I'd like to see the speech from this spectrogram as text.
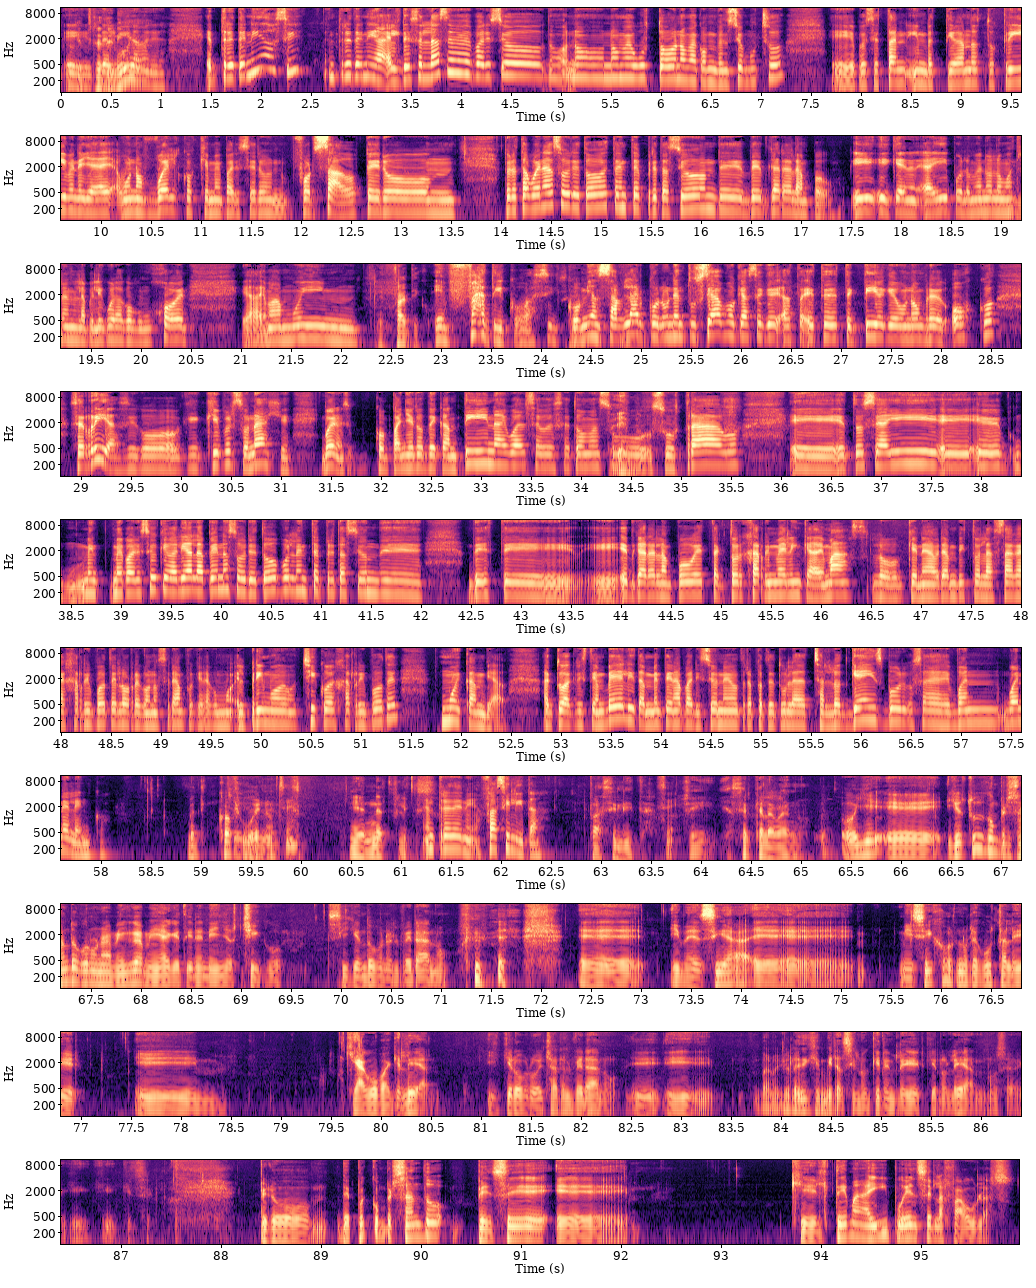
eh, de alguna manera. Entretenida, sí, entretenida. El desenlace me pareció, no, no, no me gustó, no me convenció mucho, eh, pues están investigando estos crímenes y hay unos vuelcos que me parecieron forzados, pero, mm, pero está buena sobre todo esta interpretación de, Edgar Allan Poe y, que ahí por lo menos lo muestran en la película como un joven y además muy mm, enfático. Enfático, así comienza a hablar con un entusiasmo que hace que hasta este detective, que es un hombre osco, se ría, así como, qué, qué personaje. Bueno, compañeros de cantina igual se, se toman sus tragos. Eh, entonces ahí eh, eh, me, pareció que valía la pena, sobre todo por la interpretación de, de este Edgar Allan Poe, este actor Harry Melling, que además lo, quienes habrán visto la saga de Harry Potter lo reconocerán porque era como el primo chico de Harry Potter, muy cambiado. Actúa Christian Bell y también tiene apariciones en otra titula Charlotte Gainsbourg, o sea, buen, buen elenco. Coffee, bueno. Y en Netflix. Entretenida, facilita. Facilita. Sí. y acerca la mano. Oye, eh, yo estuve conversando con una amiga mía que tiene niños chicos, siguiendo con el verano, eh, y me decía, eh, mis hijos no les gusta leer, y ¿qué hago para que lean? Y quiero aprovechar el verano. Y, bueno, yo le dije, mira, si no quieren leer, que no lean, o sea, que, Pero después conversando pensé que el tema ahí pueden ser las fábulas.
